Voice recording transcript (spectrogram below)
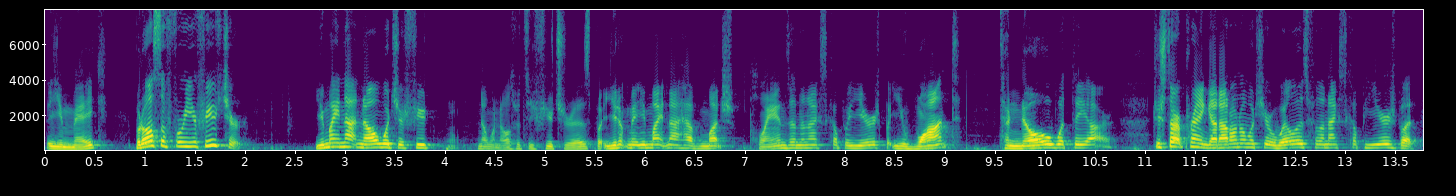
that you make, but also for your future. You might not know what your future, no one knows what your future is, but you, don't, you might not have much plans in the next couple of years, but you want to know what they are. Just start praying, God, I don't know what your will is for the next couple of years, but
